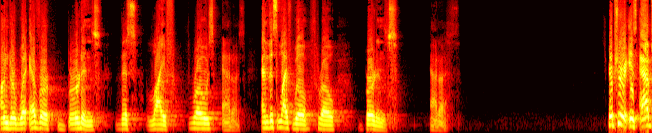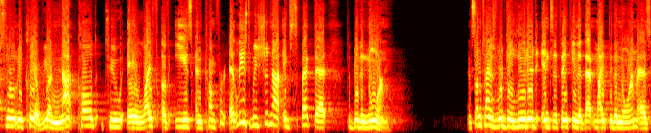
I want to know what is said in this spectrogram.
under whatever burdens this life throws at us. And this life will throw burdens at us. Scripture is absolutely clear. We are not called to a life of ease and comfort. At least we should not expect that to be the norm. And sometimes we're deluded into thinking that that might be the norm as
